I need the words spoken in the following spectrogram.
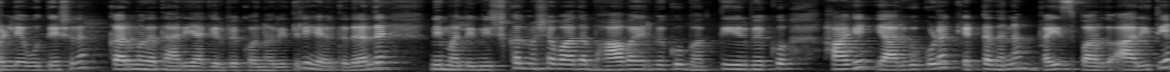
ಒಳ್ಳೆಯ ಉದ್ದೇಶದ ಕರ್ಮದ ದಾರಿಯಾಗಿರಬೇಕು ಅನ್ನೋ ರೀತಿಯಲ್ಲಿ ಹೇಳ್ತಿದ್ದಾರೆ. ಅಂದರೆ ನಿಮ್ಮಲ್ಲಿ ನಿಷ್ಕಲ್ಮಶವಾದ ಭಾವ ಇರಬೇಕು, ಭಕ್ತಿ ಇರಬೇಕು, ಹಾಗೆ ಯಾರಿಗೂ ಕೂಡ ಕೆಟ್ಟದನ್ನು ಬಯಸಬಾರದು. ಆ ರೀತಿಯ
